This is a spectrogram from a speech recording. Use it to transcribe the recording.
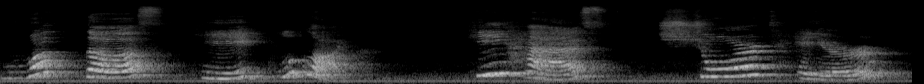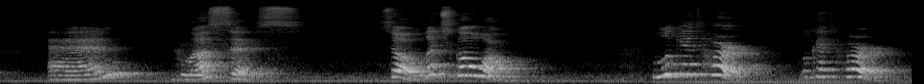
What does he look like? He has short hair and glasses. So let's go on. Look at her. Look at her.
